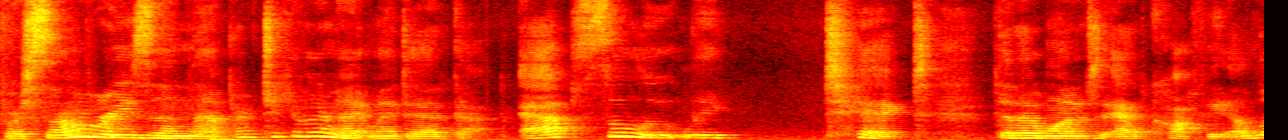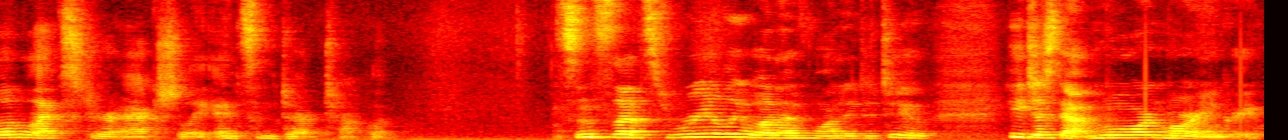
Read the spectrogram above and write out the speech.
For some reason, that particular night, my dad got absolutely ticked that I wanted to add coffee, a little extra actually, and some dark chocolate. Since that's really what I've wanted to do, he just got more and more angry.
